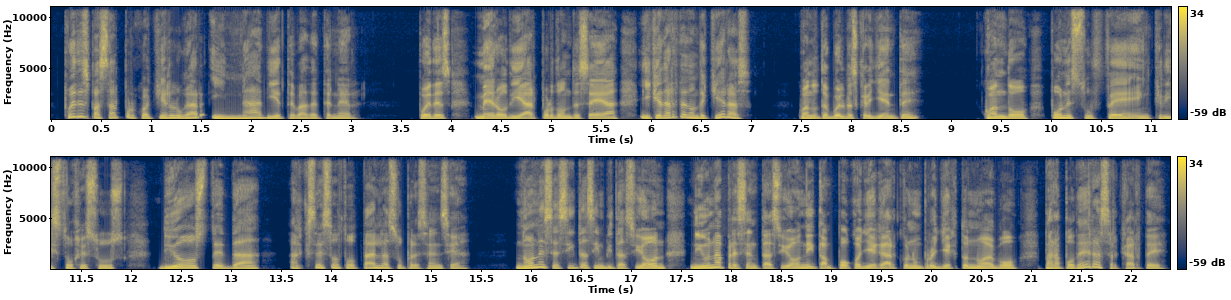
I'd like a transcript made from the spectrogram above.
puedes pasar por cualquier lugar y nadie te va a detener. Puedes merodear por donde sea y quedarte donde quieras. Cuando te vuelves creyente, cuando pones tu fe en Cristo Jesús, Dios te da acceso total a su presencia. No necesitas invitación, ni una presentación, ni tampoco llegar con un proyecto nuevo para poder acercarte.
